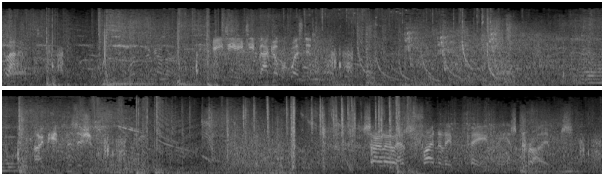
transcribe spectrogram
flat. AT-AT backup requested. I'm in position. Has finally paid for his crimes.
